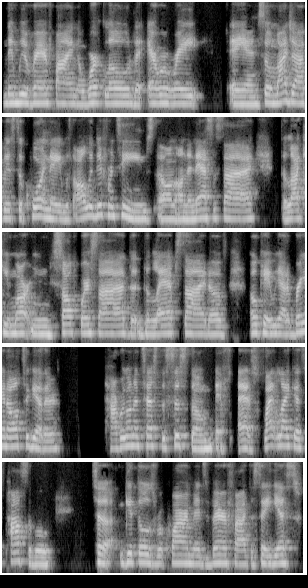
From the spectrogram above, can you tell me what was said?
then we're verifying the workload, the error rate, and so my job is to coordinate with all the different teams on, on the NASA side, the Lockheed Martin software side, the, the lab side of, okay, we got to bring it all together. How we're going to test the system if, as flight-like as possible to get those requirements verified to say, yes,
